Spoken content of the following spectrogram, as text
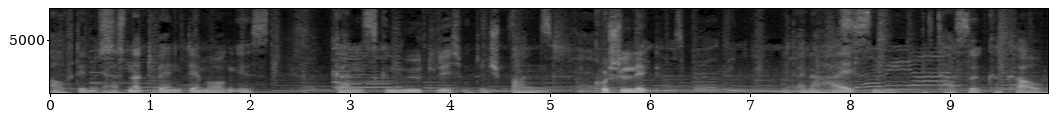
auf den ersten Advent, der morgen ist. Ganz gemütlich und entspannt Kuschelig. mit einer heißen Tasse Kakao.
